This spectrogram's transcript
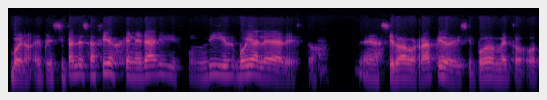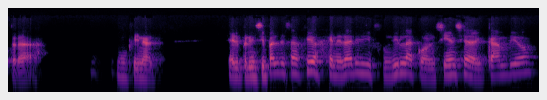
Bueno, el principal desafío es generar y difundir, voy a leer esto, eh, así lo hago rápido y si puedo meto otra, un final. El principal desafío es generar y difundir la conciencia del cambio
